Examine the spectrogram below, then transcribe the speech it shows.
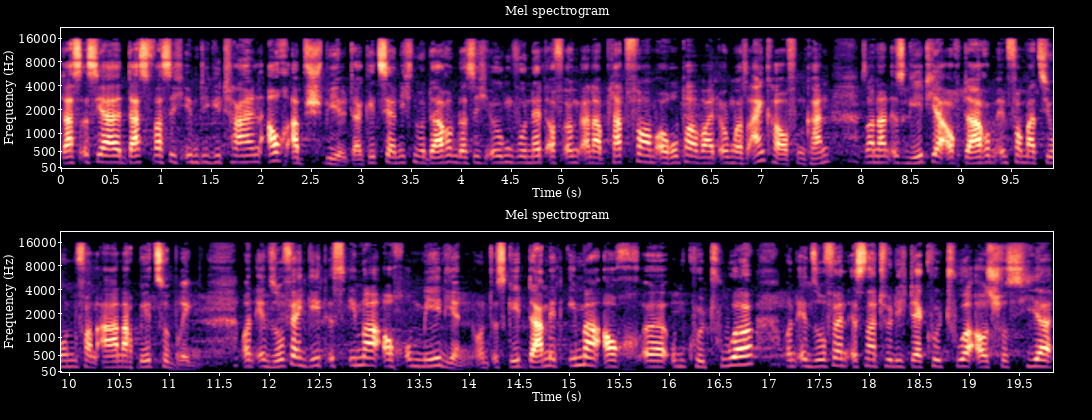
Das ist ja das, was sich im Digitalen auch abspielt. Da geht es ja nicht nur darum, dass ich irgendwo nett auf irgendeiner Plattform europaweit irgendwas einkaufen kann, sondern es geht ja auch darum, Informationen von A nach B zu bringen. Und insofern geht es immer auch um Medien und es geht damit immer auch äh, um Kultur. Und insofern ist natürlich der Kulturausschuss hier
